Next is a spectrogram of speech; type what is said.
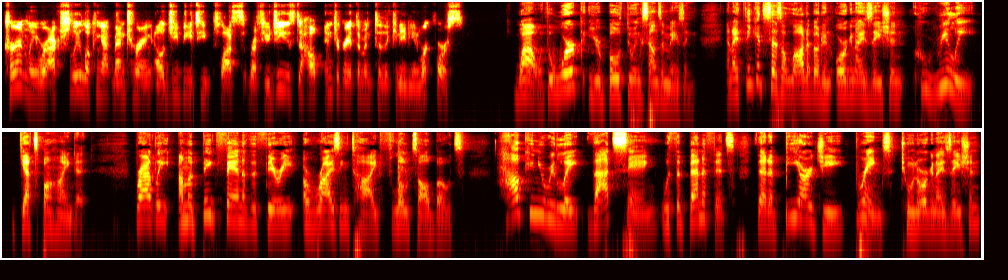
Currently, we're actually looking at mentoring LGBT plus refugees to help integrate them into the Canadian workforce. Wow, the work you're both doing sounds amazing. And I think it says a lot about an organization who really gets behind it. Bradley, I'm a big fan of the theory a rising tide floats all boats. How can you relate that saying with the benefits that a BRG brings to an organization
